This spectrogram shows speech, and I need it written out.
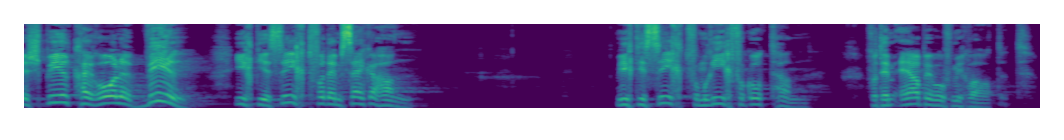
es spielt keine Rolle, weil ich die Sicht von dem Segen habe. Weil ich die Sicht vom Reich von Gott habe. Von dem Erbe, das auf mich wartet.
